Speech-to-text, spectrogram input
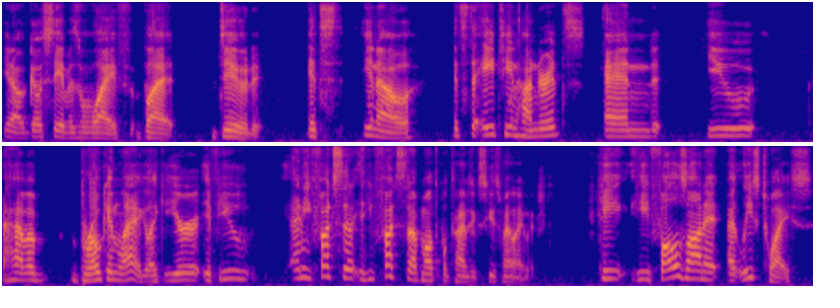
you know, go save his wife, but dude, it's you know, it's the 1800s, and you have a broken leg. Like you're if you and he fucks it he fucks it up multiple times. Excuse my language. He he falls on it at least twice.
